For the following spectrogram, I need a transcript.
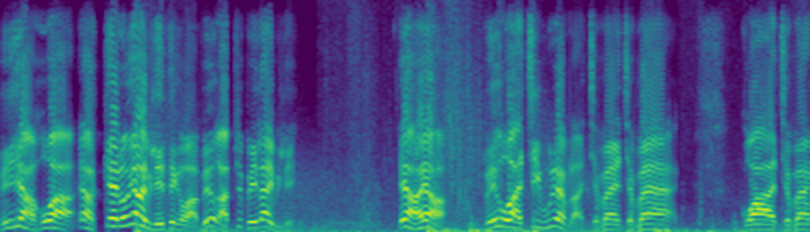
မင်းရဟိုကဟဲ့ကဲလို့ရပြီလေသင်ကပါမင်းကပြစ်ပေးလိုက်ပြီလေ ဟဲ့ဟဲ့မင်းဟိုကကြည့်ဘူးတယ်မလားဂျပန်ဂျပန်ကွာဂျပန်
